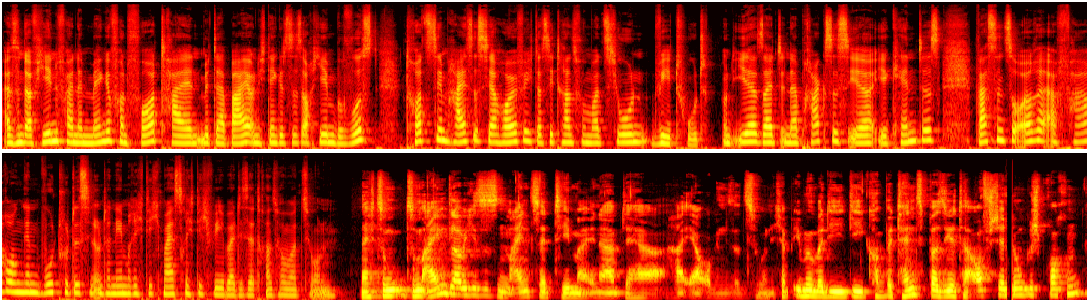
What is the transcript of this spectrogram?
Also sind auf jeden Fall eine Menge von Vorteilen mit dabei und ich denke, es ist auch jedem bewusst. Trotzdem heißt es ja häufig, dass die Transformation wehtut. Und ihr seid in der Praxis, ihr, ihr kennt es. Was sind so eure Erfahrungen? Wo tut es den Unternehmen richtig, meist richtig weh bei dieser Transformation? Na, zum, zum einen, glaube ich, ist es ein Mindset-Thema innerhalb der HR-Organisation. Ich habe eben über die, die kompetenzbasierte Aufstellung gesprochen.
